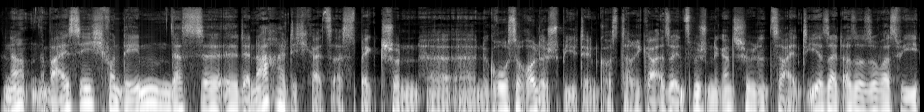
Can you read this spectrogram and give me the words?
na, weiß ich von denen, dass äh, der Nachhaltigkeitsaspekt schon äh, äh, eine große Rolle spielte in Costa Rica. Also inzwischen eine ganz schöne Zeit. Ihr seid also sowas wie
